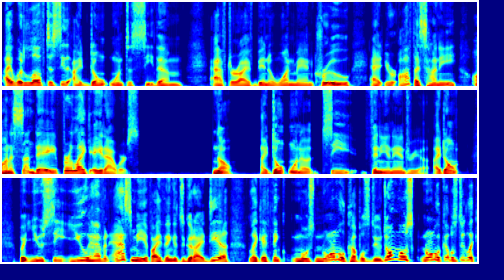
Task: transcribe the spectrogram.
I would love to see them. I don't want to see them after I've been a one man crew at your office, honey, on a Sunday for like eight hours. No, I don't want to see Finney and Andrea. I don't. But you see, you haven't asked me if I think it's a good idea, like I think most normal couples do. Don't most normal couples do? Like,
